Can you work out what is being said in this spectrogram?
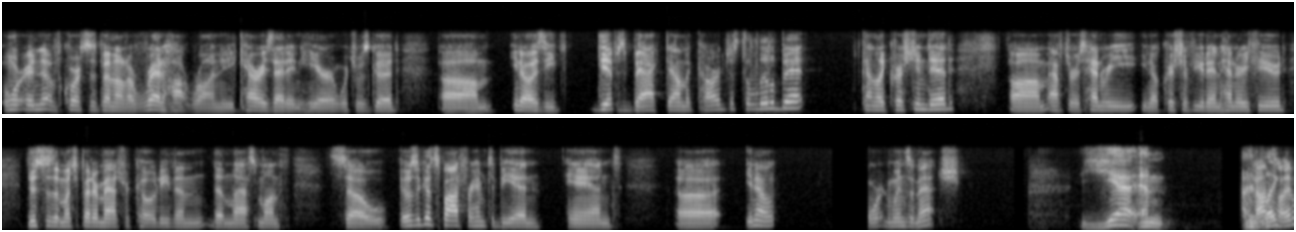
Orton, of course, has been on a red hot run, and he carries that in here, which was good. Um, you know, as he dips back down the card just a little bit, kind of like Christian did um, after his Henry, you know, Christian feud and Henry feud. This is a much better match for Cody than than last month, so it was a good spot for him to be in, and uh, you know, Orton wins a match. Yeah, and I like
